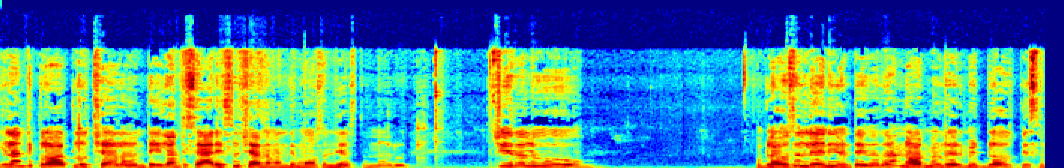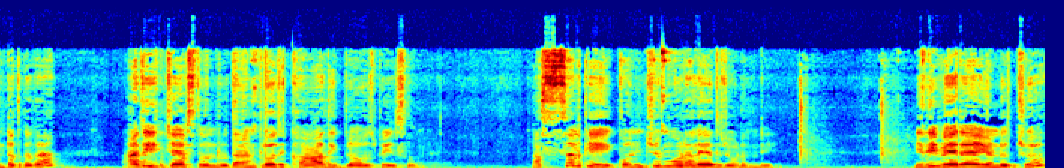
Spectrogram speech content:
ఇలాంటి క్లాత్లు చాలా అంటే ఇలాంటి శారీస్ చాలా మంది మోసం చేస్తున్నారు. చీరలు బ్లౌజులు లేని ఉంటాయి కదా. నార్మల్ రెడీమేడ్ బ్లౌజ్ పీస్ ఉంటుంది కదా. అది ఇచ్చేస్తుండ్రు. దాంట్లోది కాదు ఈ బ్లౌజ్ పీసు. అస్సలకి కొంచెం కూడా లేదు చూడండి. ఇది వేరే అయి ఉండొచ్చు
